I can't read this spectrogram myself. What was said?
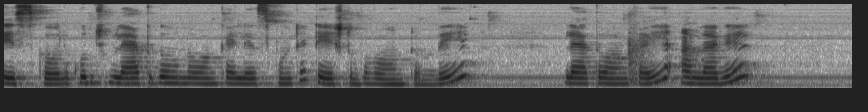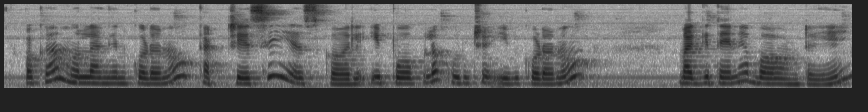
తీసుకోవాలి. కొంచెం లేతగా ఉన్న వంకాయలు వేసుకుంటే టేస్ట్ బాగుంటుంది. లేత వంకాయ అలాగే ఒక ముల్లంగిని కూడాను కట్ చేసి వేసుకోవాలి. ఈ పోపులో కొంచెం ఇవి కూడాను మగ్గితేనే బాగుంటాయి.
